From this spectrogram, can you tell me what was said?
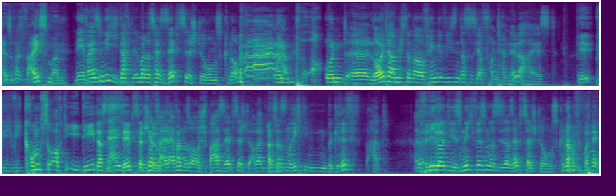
also was weiß man. Nee, weiß ich nicht. Ich dachte immer, das heißt Selbstzerstörungsknopf. und und äh, Leute haben mich dann darauf hingewiesen, dass es ja Fontanella heißt. Wie, wie, wie kommst du auf die Idee, dass Ja, es ich ich habe Selbstzerstörung es halt einfach nur so aus Spaß Selbstzerstörung, aber dass Also- das einen richtigen Begriff hat. Also für die Leute, die es nicht wissen, das ist dieser Selbstzerstörungsknopf bei,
